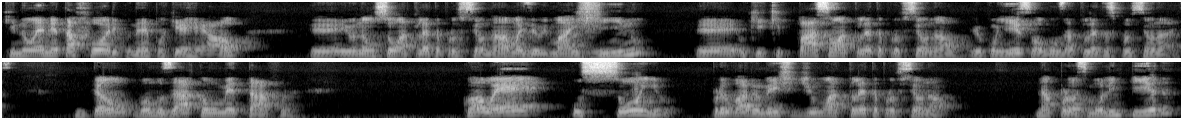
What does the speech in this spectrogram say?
que não é metafórico, né? Porque é real. É, eu não sou um atleta profissional, mas eu imagino é, o que, que passa um atleta profissional. Eu conheço alguns atletas profissionais. Então, vamos usar como metáfora. Qual é o sonho, provavelmente, de um atleta profissional? Na próxima Olimpíada,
